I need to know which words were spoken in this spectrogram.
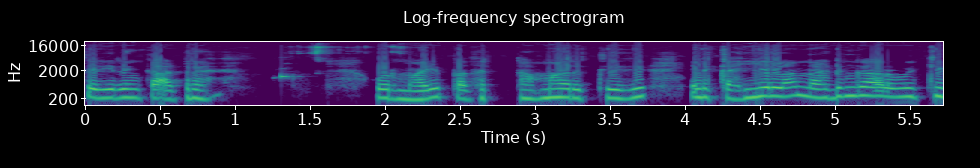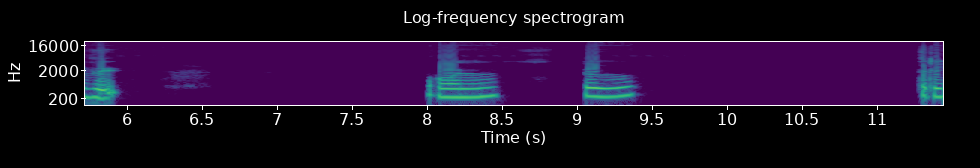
சரி இருங்க காட்டுறேன். ஒரு மாதிரி பதட்டமாக இருக்குது எனக்கு கையெல்லாம் நடுங்க ஆரம்பிக்குது. ஒன் டூ த்ரீ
